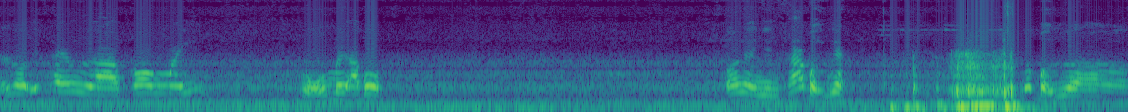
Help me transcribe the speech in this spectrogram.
Để rồi tiếp theo là con máy của Meabo. Con này nhìn khá bự nha. Nó bự ờ,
